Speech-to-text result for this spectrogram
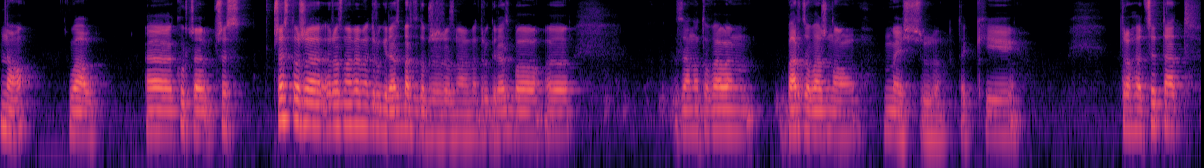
No, wow. E, kurczę, przez, przez to, że rozmawiamy drugi raz, bardzo dobrze, że rozmawiamy drugi raz, bo e, zanotowałem bardzo ważną myśl, taki trochę cytat,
